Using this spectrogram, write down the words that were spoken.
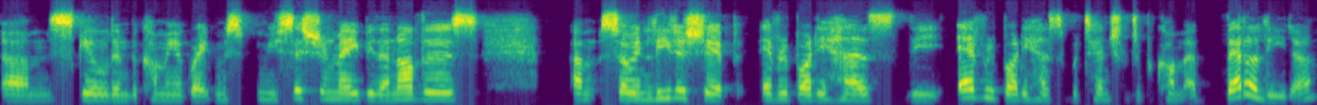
um, skilled in becoming a great musician, maybe than others. Um, so in leadership, everybody has the everybody has the potential to become a better leader.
